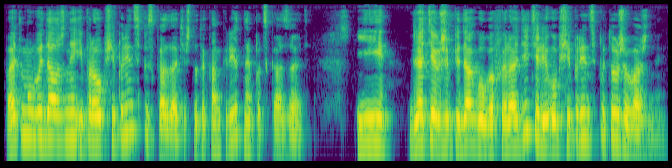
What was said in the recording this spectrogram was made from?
Поэтому вы должны и про общие принципы сказать, и что-то конкретное подсказать. И для тех же педагогов и родителей общие принципы тоже важны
